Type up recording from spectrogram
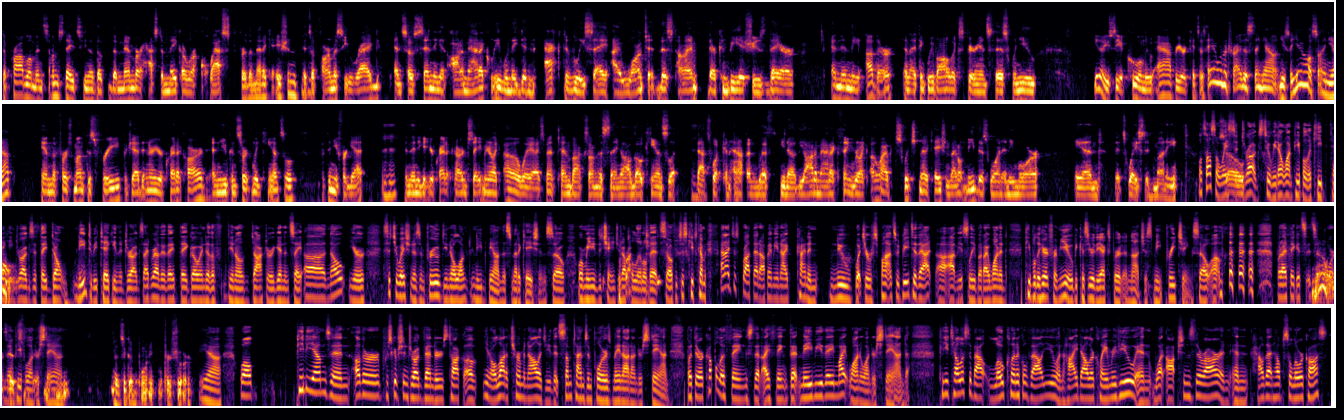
the problem in some states, you know, the, the member has to make a request for the medication. Mm-hmm. It's a pharmacy reg. And so sending it automatically when they didn't actively say, I want it this time, there can be issues there. And then the other, and I think we've all experienced this when you, you know, you see a cool new app or your kid says, Hey, I want to try this thing out. And you say, Yeah, I'll sign you up. And the first month is free, but you had to enter your credit card and you can certainly cancel, but then you forget Mm-hmm. And then you get your credit card statement. You're like, oh, wait, I spent 10 bucks on this thing. I'll go cancel it. Mm-hmm. That's what can happen with, you know, the automatic thing. We're like, oh, I've switched medications. I don't need this one anymore. And it's wasted money. Well, it's also wasted so, drugs too. We don't want people to keep taking oh. drugs if they don't need to be taking the drugs. I'd rather they, they go into the you know doctor again and say, uh, no, your situation has improved. You no longer need to be on this medication. So, or we need to change it up right. a little bit. So if it just keeps coming, and I just brought that up. I mean, I kind of knew what your response would be to that, uh, obviously, but I wanted people to hear it from you because you're the expert and not just me preaching. So, um, but I think it's it's no, important it's, that people understand. That's a good point for sure. Yeah. Well, PBMs and other prescription drug vendors talk of, you know, a lot of terminology that sometimes employers may not understand. But there are a couple of things that I think that maybe they might want to understand. Can you tell us about low clinical value and high dollar claim review and what options there are and, and how that helps to lower costs?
